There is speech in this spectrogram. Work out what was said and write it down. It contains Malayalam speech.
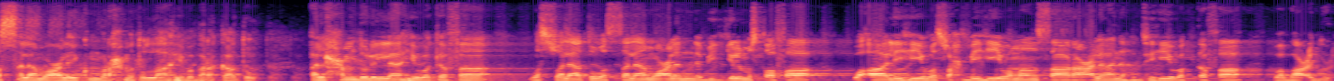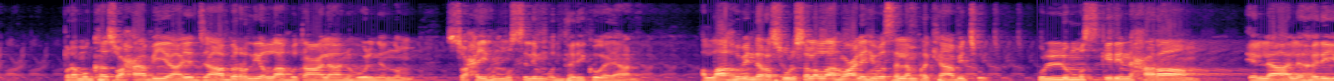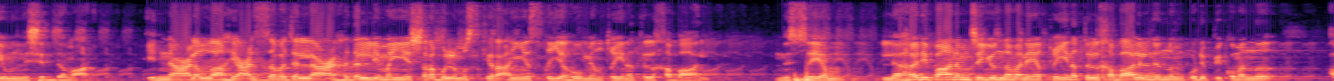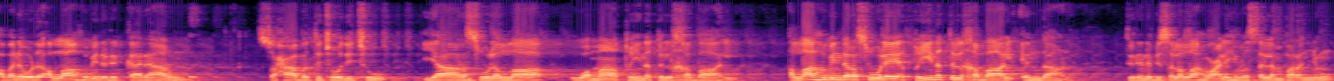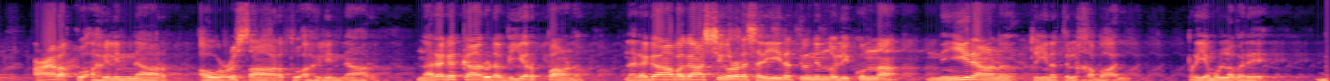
السلام عليكم ورحمة الله وبركاته الحمد لله وكفى والصلاة والسلام على النبي المصطفى وآله وصحبه ومن صار على نهجه واكتفى وبعد പ്രമുഖ സ്വഹാബിയായ ജാബിർ അലി അള്ളാഹു താലാനുഹുവിൽ നിന്നും സ്വഹീഹ് മുസ്ലിം ഉദ്ധരിക്കുകയാണ് അള്ളാഹുവിന്റെ റസൂൽ സല്ലല്ലാഹു അലൈഹി വസല്ലം പ്രഖ്യാപിച്ചു കുല്ലു മുസ്കിരിൻ ഹറാം എല്ലാ ലഹരിയും നിഷിദ്ധമാണ് അലല്ലാഹി അസ്സ വജല്ല അഹദൻ ലിമൻ യശ്റബുൽ മുസ്കിറ അൻ യസ്ഖിയഹു മിൻ തീനത്തിൽ ഖബാൽ. നിശ്ചയം ലഹരി പാനം ചെയ്യുന്നവനെ തീനത്തുൽ ഖബാലിൽ നിന്നും കുടിപ്പിക്കുമെന്ന് അവനോട് അള്ളാഹുവിനൊരു കരാറുണ്ട്. സ്വഹാബത്ത് ചോദിച്ചു യാ റസൂലല്ലാ വമാ തീനത്തുൽ ഖബാൽ? അള്ളാഹുവിന്റെ റസൂലെ തീനത്തുൽ ഖബാൽ എന്താണ്? തിരുനബി സല്ലല്ലാഹു അലൈഹി വസല്ലം പറഞ്ഞു അറഖു അഹ്ലിന്നാർ ഔ അഹ്ലിന്നാർ. നരകക്കാരുടെ വിയർപ്പാണ്. നരകാവകാശികളുടെ ശരീരത്തിൽ നിന്നൊലിക്കുന്ന നീരാണ് തീനത്തിൽ ഖബാൽ. പ്രിയമുള്ളവരെ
